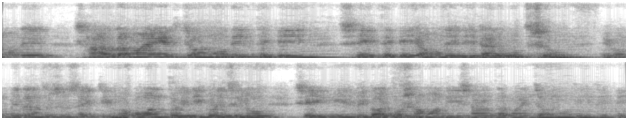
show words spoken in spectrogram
আমাদের সারদা মায়ের জন্মদিন থেকেই, সেই থেকেই আমাদের এটার উৎস। এবং বেদান্ত সোসাইটি ভগবান তৈরি করেছিল সেই নির্বিকল্প সমাধি সারদা মায়ের জন্মদিন থেকে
